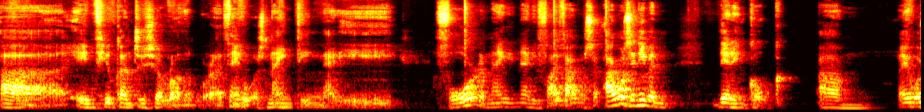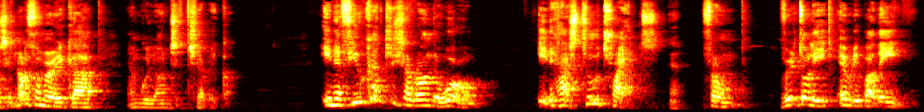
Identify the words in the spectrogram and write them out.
uh, in few countries around the world. I think it was 1994 or 1995. I was I wasn't even there in Coke. Um, it was in North America, and we launched Cherry Coke. In a few countries around the world, it has two trials Yeah. from virtually everybody,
